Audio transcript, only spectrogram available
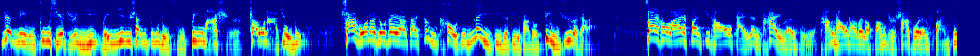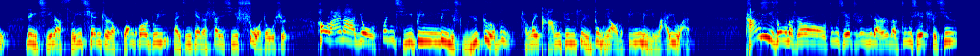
任命朱邪执遗为阴山都督府兵马使，招纳旧部。沙陀呢，就这样在更靠近内地的地方就定居了下来。再后来，范希朝改任太原府。唐朝呢，为了防止沙陀人反复，令其呢随迁至黄花堆，在今天的山西朔州市。后来呢，又分其兵隶属于各部，成为唐军最重要的兵力来源。唐懿宗的时候，朱邪执遗的儿子朱邪赤心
